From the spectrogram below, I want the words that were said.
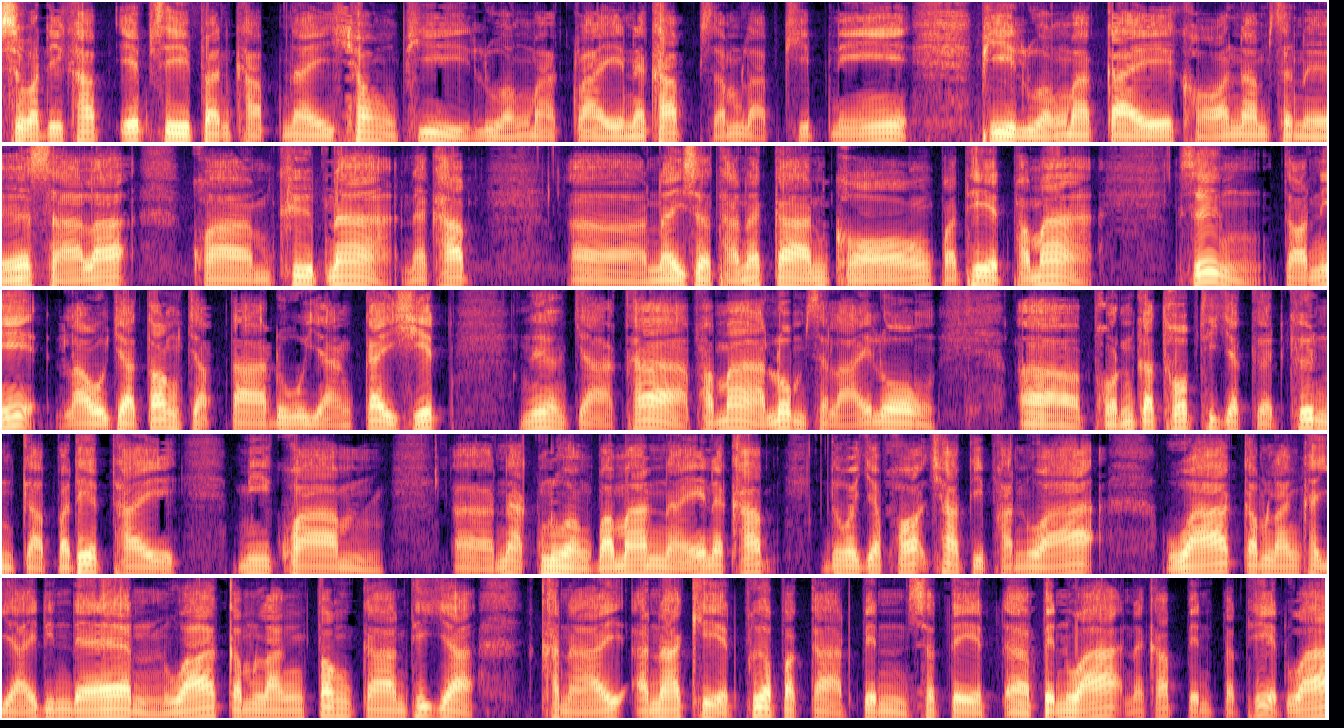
สวัสดีครับ FC แฟนคลับในช่องพี่หลวงมาไกลนะครับสำหรับคลิปนี้พี่หลวงมาไกลขอนำเสนอสาระความคืบหน้านะครับในสถานการณ์ของประเทศพม่า ซึ่งตอนนี้เราจะต้องจับตาดูอย่างใกล้ชิด เนื่องจากถ้าพม่าล่มสลายลง ผลกระทบที่จะเกิดขึ้นกับประเทศไทยมีความหนักหน่วงประมาณไหนนะครับ โดยเฉพาะชาติพันธุ์ว้า ว้ากำลังขยายดินแดน ว้ากำลังต้องการที่จะขนายอาณาเขตเพื่อประกาศเป็นสเตทเป็นว้านะครับเป็นประเทศว้า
